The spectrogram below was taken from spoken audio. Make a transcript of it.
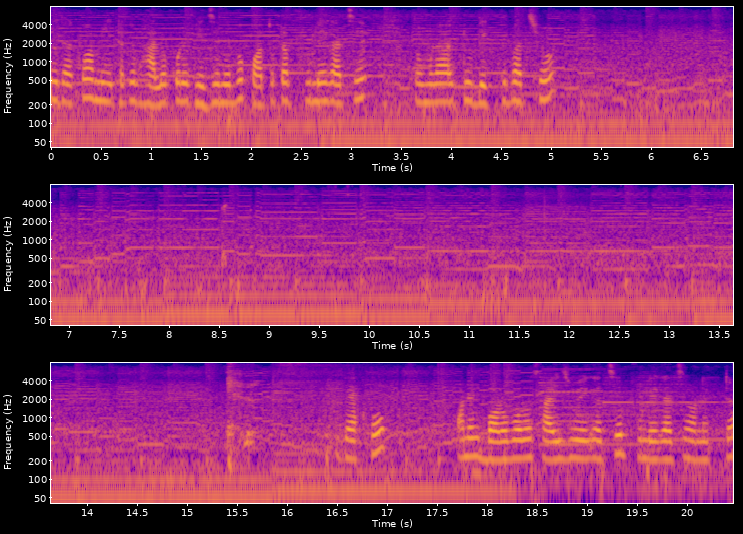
তো দেখো, আমি এটাকে ভালো করে ভেজে নেব। কতটা ফুলে গেছে, তোমরা একটু দেখতে পাচ্ছ। দেখো, অনেক বড় বড় সাইজ হয়ে গেছে, ফুলে গেছে অনেকটা।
